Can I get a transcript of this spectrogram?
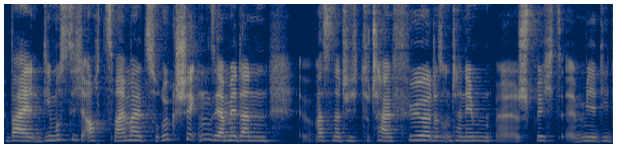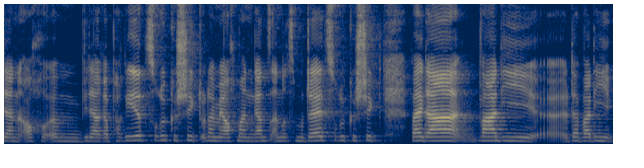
weil die musste ich auch zweimal zurückschicken. Sie haben mir dann, was natürlich total für das Unternehmen äh, spricht, äh, mir die dann auch ähm, wieder repariert zurückgeschickt oder mir auch mal ein ganz anderes Modell zurückgeschickt, weil da war die, äh, da war die,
